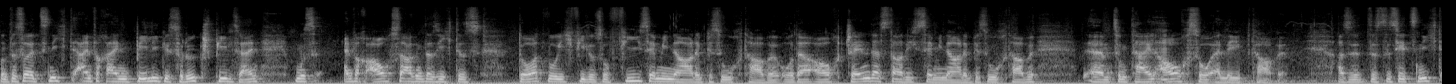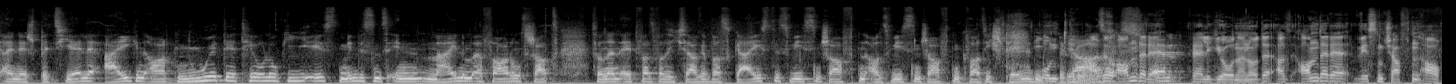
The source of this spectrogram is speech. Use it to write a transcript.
und das soll jetzt nicht einfach ein billiges Rückspiel sein, muss einfach auch sagen, dass ich das dort, wo ich Philosophie-Seminare besucht habe oder auch Gender Studies-Seminare besucht habe, ähm, zum Teil auch so erlebt habe. Also dass das jetzt nicht eine spezielle Eigenart nur der Theologie ist, mindestens in meinem Erfahrungsschatz, sondern etwas, was ich sage, was Geisteswissenschaften als Wissenschaften quasi ständig Und ja, also andere ähm, Religionen, oder? Also andere Wissenschaften auch.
